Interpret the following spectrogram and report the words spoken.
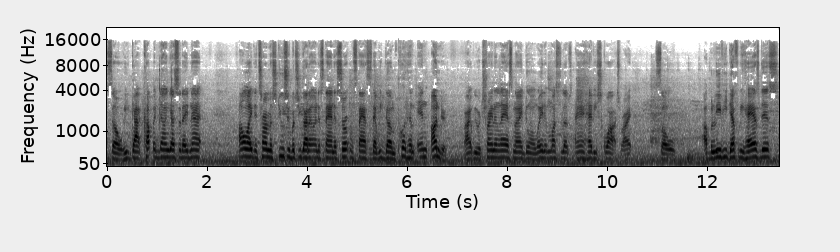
So he got cup it done yesterday night. I don't like the term excuses, but you got to understand the circumstances that we done put him in under, right? We were training last night doing weighted muscle ups and heavy squats, right? So I believe he definitely has this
